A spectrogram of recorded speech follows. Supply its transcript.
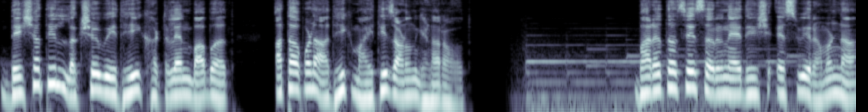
देशातील लक्षवेधी खटल्यांबाबत आता आपण अधिक माहिती जाणून घेणार आहोत. भारताचे सरन्यायाधीश एस व्ही रमण्णा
